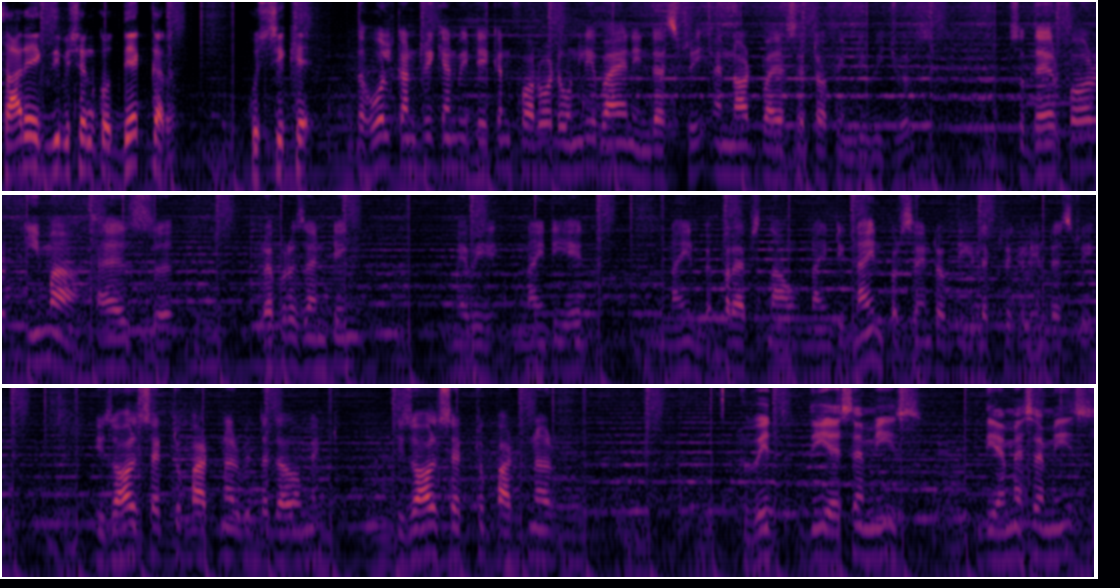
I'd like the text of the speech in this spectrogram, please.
सारे एग्जीबिशन को देखकर कुछ सीखे। The whole country can be taken forward only by an industry and not by a set of individuals. So therefore, IMA as uh, representing maybe 98, 9, perhaps now 99% of the electrical industry is all set to partner with the government, is all set to partner with the SMEs, the MSMEs,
